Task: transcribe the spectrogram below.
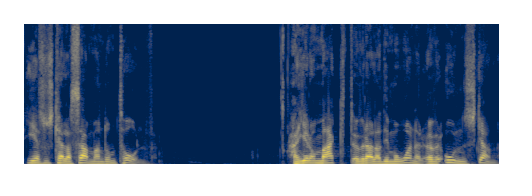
Jesus kallar samman de tolv. Han ger dem makt över alla demoner, över ondskan.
